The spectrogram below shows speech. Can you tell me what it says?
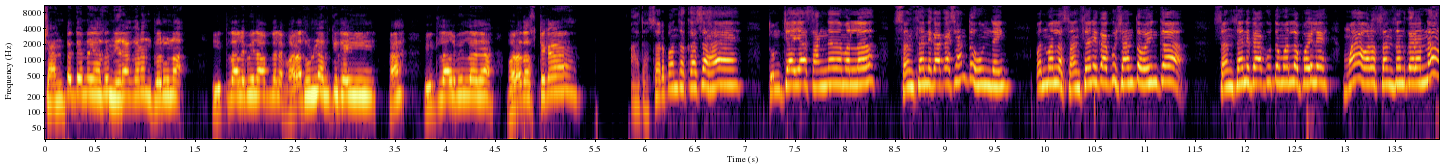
शांततेनं याचं निराकरण करू ना. इथला बिल आपल्याला भरा थोडी लागते काही? हा? इथला बिल भरत असते का? आता सरपंच कसं आहे? तुमच्या या सांगण्यानं म्हणलं सनसनी काका शांत होऊन जाईन. पण म्हणलं सनसनी काकू शांत होईन का? सनसनी काकू तर म्हणलं पहिले मायावर सनसन करा ना.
